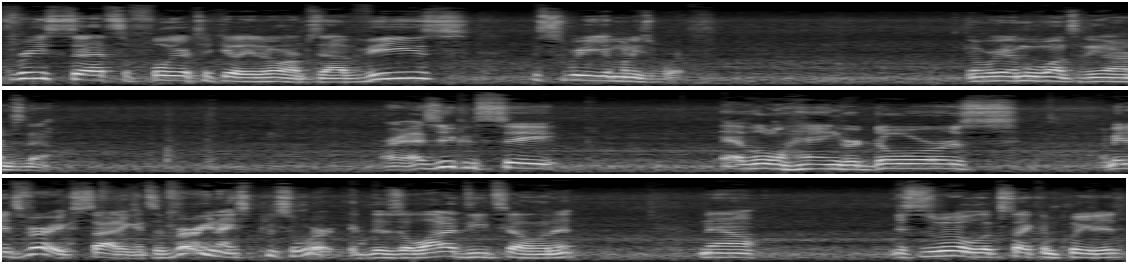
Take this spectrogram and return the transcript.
three sets of fully articulated arms. Now these, this is where your money's worth. And we're going to move on to the arms now. Alright, as you can see, have little hangar doors. I mean, it's very exciting. It's a very nice piece of work. There's a lot of detail in it. Now, this is what it looks like completed.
